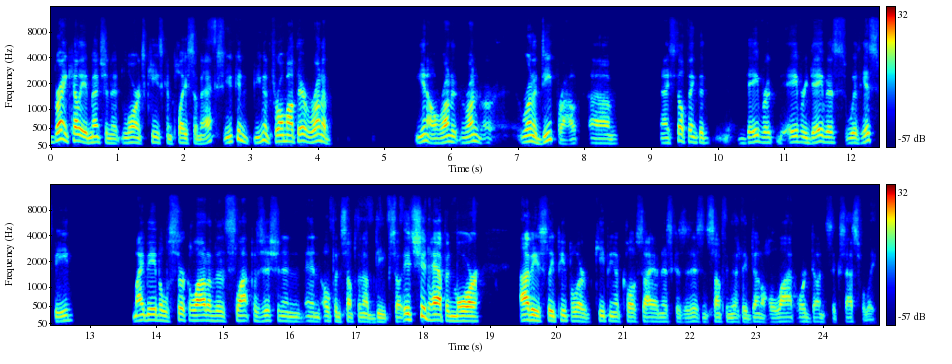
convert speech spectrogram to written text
Brian Kelly had mentioned that Lawrence Keys can play some X. You can you can throw him out there, run a, you know, run it, run run a deep route. Um, and I still think that Dave Avery Davis, with his speed, might be able to circle out of the slot position and and open something up deep. So it should happen more. Obviously, people are keeping a close eye on this because it isn't something that they've done a whole lot or done successfully.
